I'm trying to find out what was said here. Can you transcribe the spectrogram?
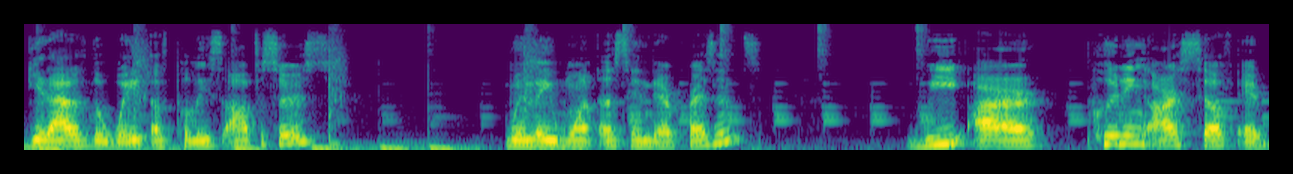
get out of the way of police officers when they want us in their presence, we are putting ourselves at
